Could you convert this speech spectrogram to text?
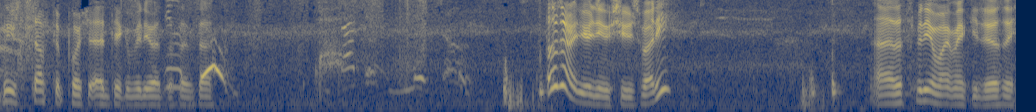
It's tough to push and take a video at the same time. Those aren't your new shoes, buddy. Uh, this video might make you dizzy,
